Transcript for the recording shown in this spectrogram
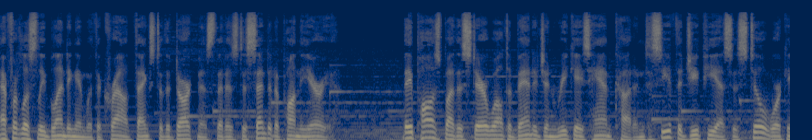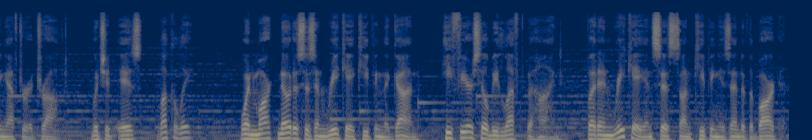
effortlessly blending in with the crowd thanks to the darkness that has descended upon the area. They pause by the stairwell to bandage Enrique's hand cut and to see if the GPS is still working after it dropped, which it is, luckily. When Mark notices Enrique keeping the gun, he fears he'll be left behind, but Enrique insists on keeping his end of the bargain.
